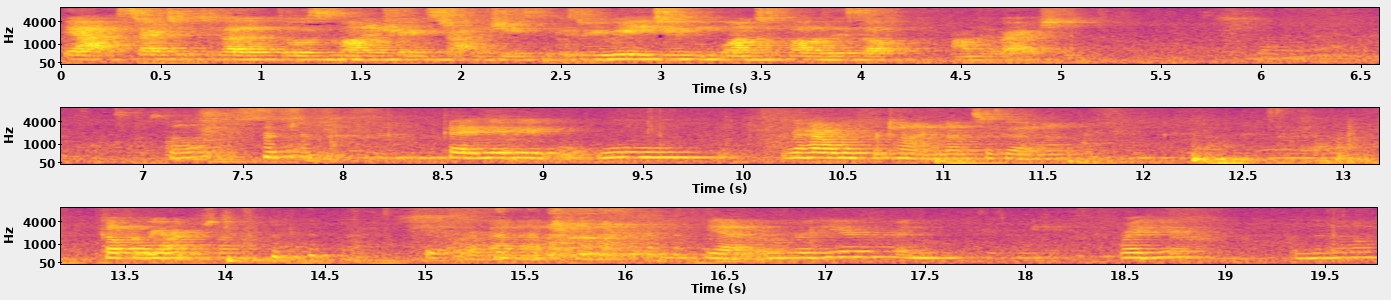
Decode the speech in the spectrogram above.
yeah, start to develop those monitoring strategies because we really do want to follow this up on the ground. okay, maybe. How are we for time? Not so good, huh? Couple more? I think we're about out of time. Yeah, over here and right here in the middle.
